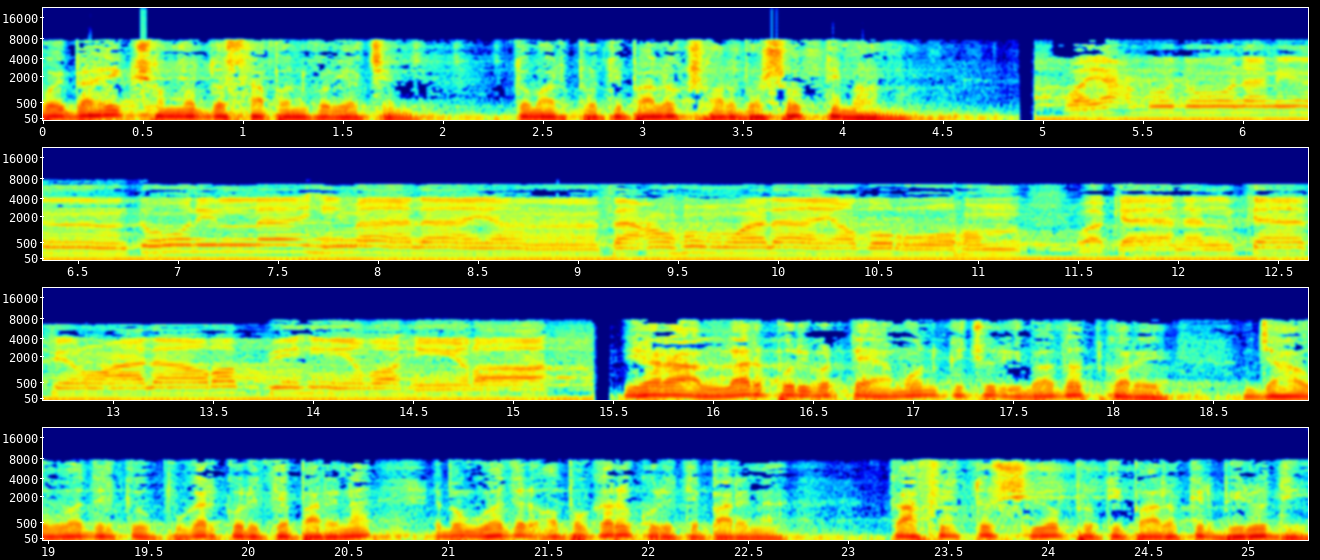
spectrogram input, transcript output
বৈবাহিক সম্বন্ধ স্থাপন করিয়াছেন তোমার প্রতিপালক সর্বশক্তিমান ويعبدون من دون الله ما لا ينفعهم ولا يضرهم وكان الكافر على ربه ظهيرا ইহারা আল্লাহর পরিবর্তে এমন কিছুর ইবাদত করে যাহা উহাদেরকে উপকার করিতে পারে না এবং উহাদের অপকারও করিতে পারে না কাফির তো স্বীয় প্রতিপালকের বিরোধী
